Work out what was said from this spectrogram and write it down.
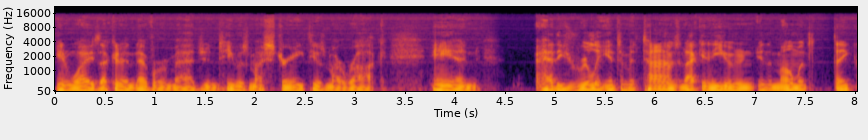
in ways I could have never imagined. He was my strength. He was my rock, and I had these really intimate times. And I can even in the moment think,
